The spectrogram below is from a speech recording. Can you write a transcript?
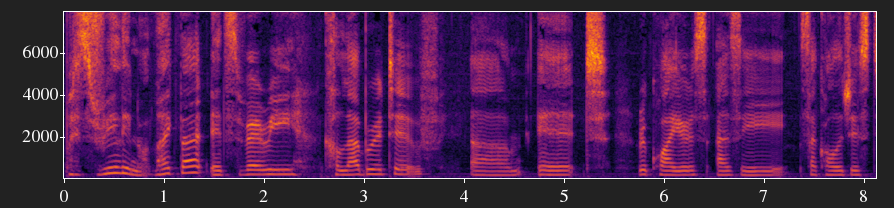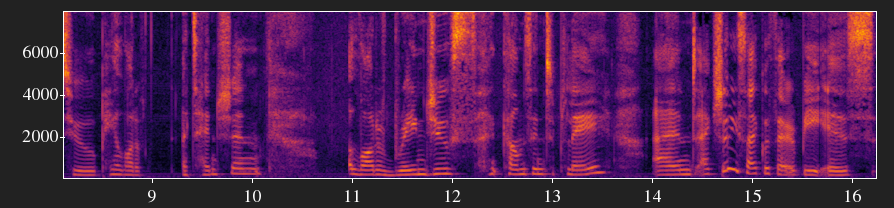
but it's really not like that. It's very collaborative. Um, it requires, as a psychologist, to pay a lot of attention. A lot of brain juice comes into play, and actually, psychotherapy is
